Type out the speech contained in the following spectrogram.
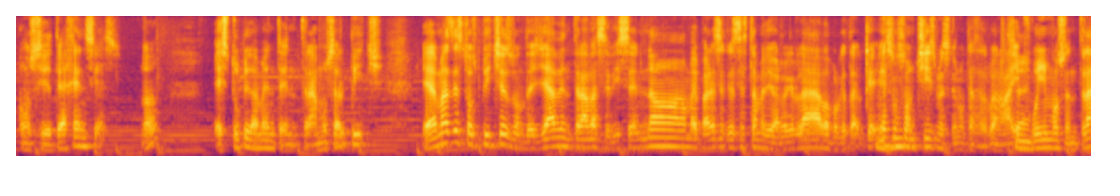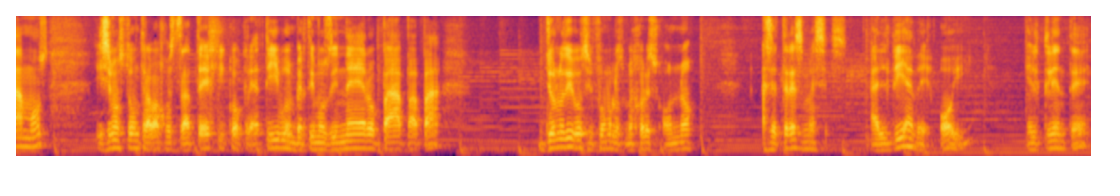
con siete agencias, ¿no? Estúpidamente entramos al pitch. Y además de estos pitches donde ya de entrada se dice, no, me parece que este está medio arreglado, porque tal, que esos son chismes que nunca sabes. Bueno, ahí fuimos, entramos, hicimos todo un trabajo estratégico, creativo, invertimos dinero, pa, pa, pa. Yo no digo si fuimos los mejores o no. Hace tres meses, al día de hoy, el cliente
